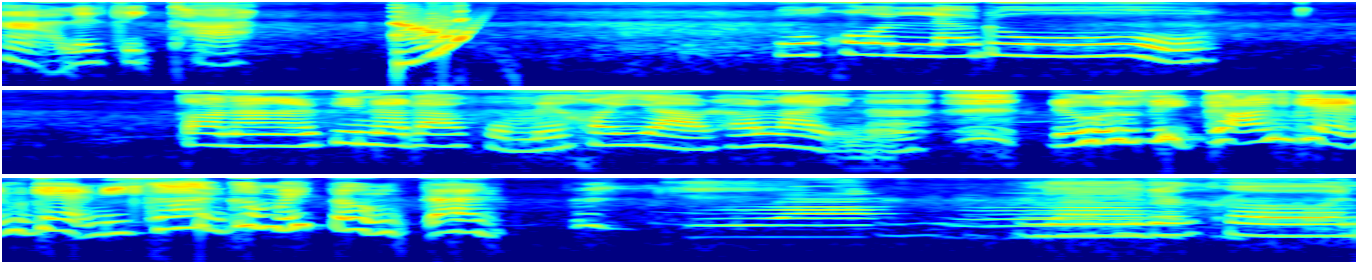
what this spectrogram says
หาเลยสิคะทุกคนแล้วดู ตอนนั้นนะพี่นาดาผมไม่ค่อยยาวเท่าไหร่นะ ดูสิข้างแขนแขนอีกข้างก็ไม่ตรงกัน นี่ทุกคน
